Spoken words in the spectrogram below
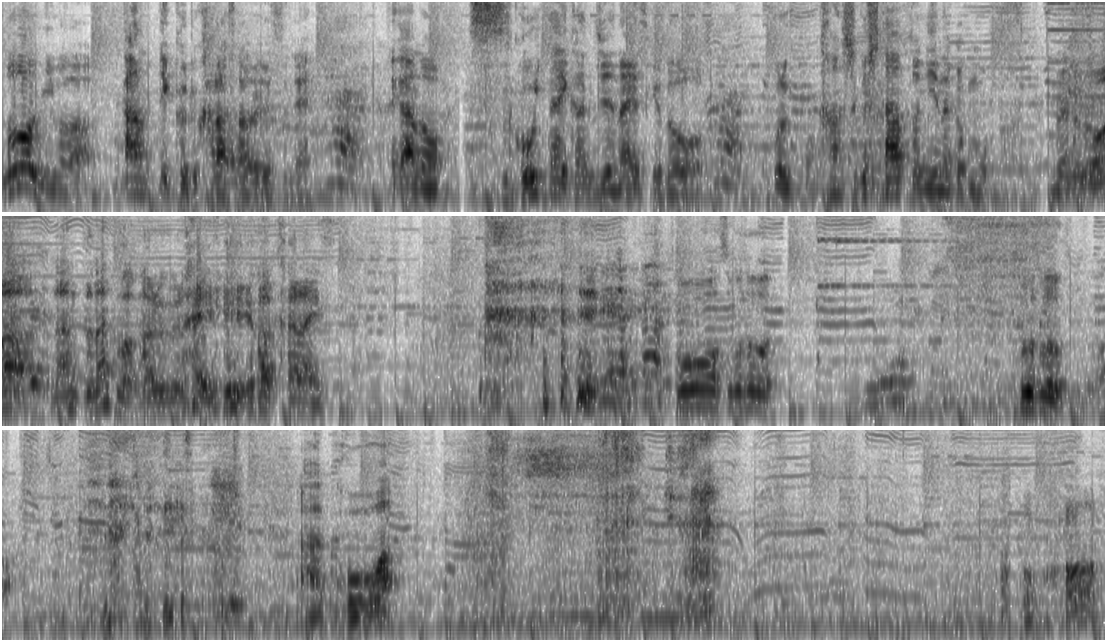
喉にはガンってくる辛さですね。はい。なんかあのすごい痛い感じじゃないですけどはい。これ完食した後になんかもうなるのはなんとなくわかるぐらいは辛いです。おおすごいすごい。そうそうあ怖っ。お辛い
